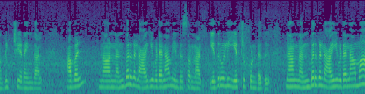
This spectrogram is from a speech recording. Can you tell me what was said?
மகிழ்ச்சியடைந்தாள். அவள் நான் நண்பர்கள் ஆகிவிடலாம் என்று சொன்னாள். எதிரொலி ஏற்றுக்கொண்டது. நாம் நண்பர்கள் ஆகிவிடலாமா?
